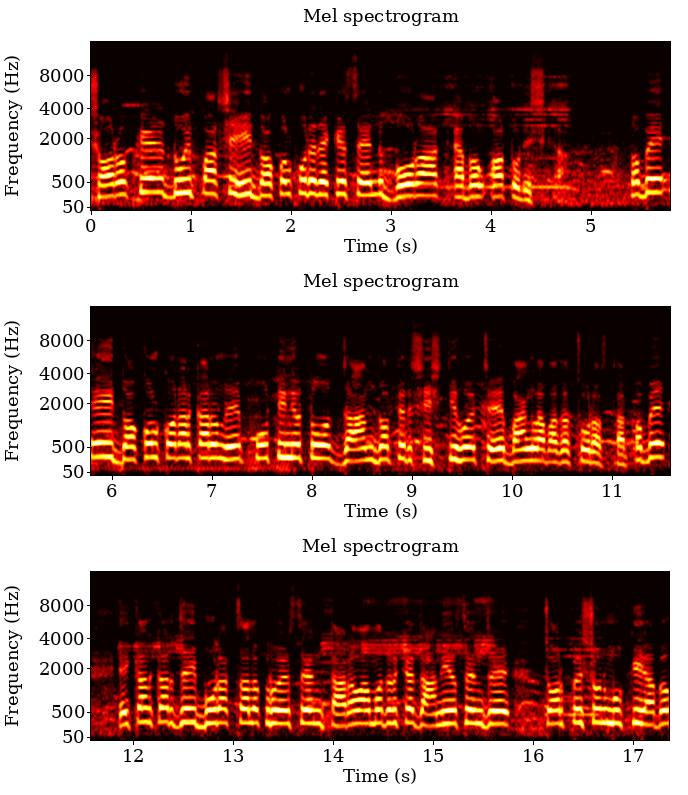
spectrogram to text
সড়কের দুই পাশেই দখল করে রেখেছেন বোরাক এবং অটোরিক্সা তবে এই দখল করার কারণে প্রতিনিয়ত যানজটের সৃষ্টি হয়েছে বাংলা বাজার চৌরাস্তা। তবে এখানকার যেই বোরাক চালক রয়েছেন, তারাও আমাদেরকে জানিয়েছেন যে চরপেশনমুখী এবং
